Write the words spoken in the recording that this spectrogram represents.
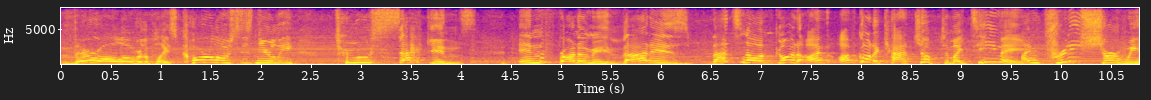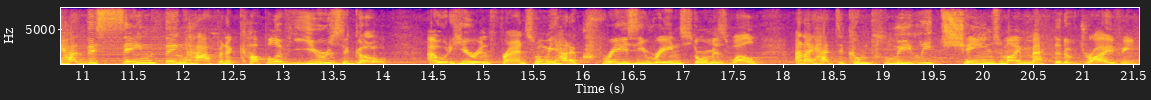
They're all over the place. Carlos is nearly two seconds in front of me. That is, that's not good. I've, I've got to catch up to my teammate. I'm pretty sure we had this same thing happen a couple of years ago out here in France when we had a crazy rainstorm as well. And I had to completely change my method of driving.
